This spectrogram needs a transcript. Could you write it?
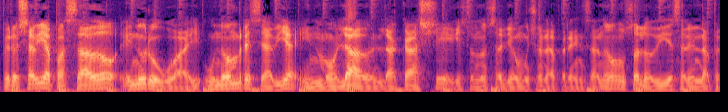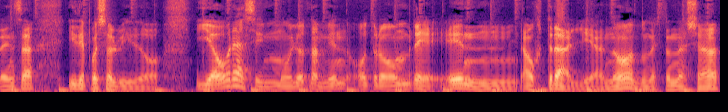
Pero ya había pasado en Uruguay, un hombre se había inmolado en la calle, y esto no salió mucho en la prensa, ¿no? Un solo día salió en la prensa y después se olvidó. Y ahora se inmoló también otro hombre en Australia, ¿no? Donde están allá,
